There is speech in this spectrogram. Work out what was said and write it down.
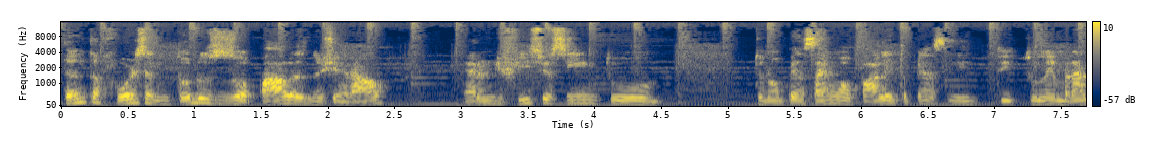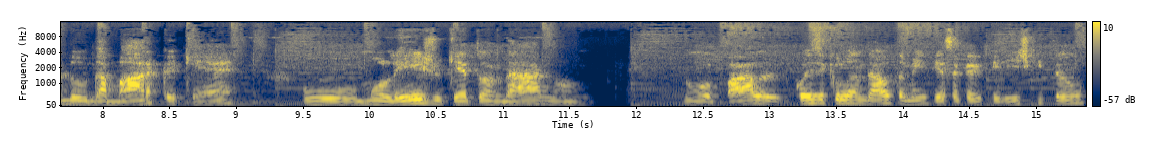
tanta força em todos os Opalas no geral. Era um difícil, assim, tu, tu não pensar em um Opala e tu, pensa, e tu lembrar do, da barca que é, o molejo que é tu andar no, no Opala, coisa que o Landau também tem essa característica. Então,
